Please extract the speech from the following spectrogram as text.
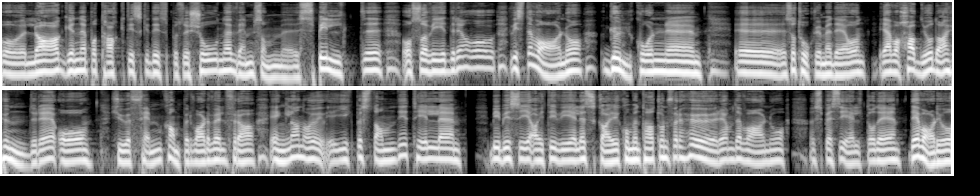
på lagene, på taktiske disposisjoner, hvem som eh, spilte osv. Og, og hvis det var noe gullkorn, eh, eh, så tok vi med det. Og jeg hadde jo da 125 kamper, var det vel, fra England, og gikk bestandig til BBC, ITV eller Sky-kommentatoren for å høre om det var noe spesielt, og det, det, var det jo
